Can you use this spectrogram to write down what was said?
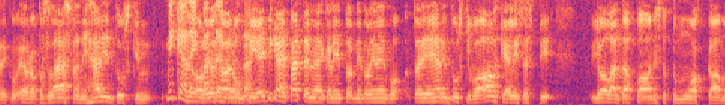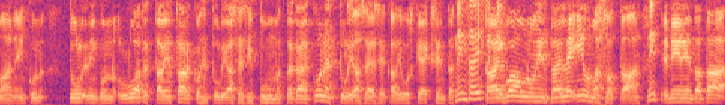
niin kuin Euroopassa läsnä, niin hädintuskin Mikään ei oli saanut, enää. niin ei, mikään ei pätenyt, eikä niitä, niitä oli niin kuin, ei hädintuskin, vaan alkeellisesti jollain tapaa onnistuttu muokkaamaan niin kuin, tuli, niin kuin luotettaviin ja tarkkoihin tuliaseisiin, puhumattakaan konetuliaseisiin, joka oli uusi keksintö, niin, tai, yhtäkin... tai vaunuihin tai ilmasotaan, niin, niin, niin, tota,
